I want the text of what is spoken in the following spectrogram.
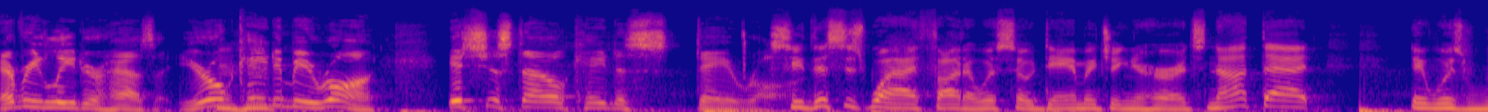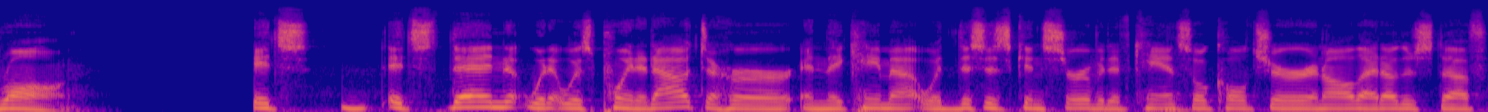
Every leader has it. You're okay mm-hmm. to be wrong. It's just not okay to stay wrong. See, this is why I thought it was so damaging to her. It's not that it was wrong. It's it's then when it was pointed out to her and they came out with this is conservative cancel culture and all that other stuff.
